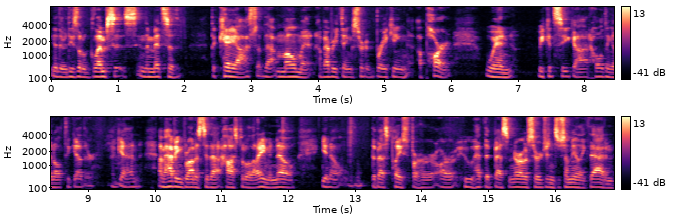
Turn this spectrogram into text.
you know, there were these little glimpses in the midst of the chaos of that moment of everything sort of breaking apart when we could see God holding it all together again. I'm um, having brought us to that hospital that I didn't even know, you know, the best place for her or who had the best neurosurgeons or something like that. And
